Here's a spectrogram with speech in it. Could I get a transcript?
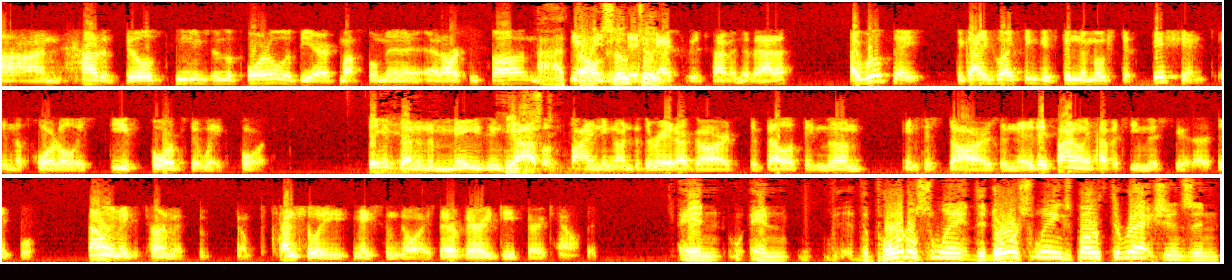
on how to build teams in the portal would be Eric Musselman at, at Arkansas. And, I you know, thought so too. Actually, his time at Nevada. I will say the guy who I think has been the most efficient in the portal is Steve Forbes at Wake Forest. They have yeah. done an amazing job of finding under the radar guards, developing them into stars, and they, they finally have a team this year that I think will not only make the tournament, but you know, potentially make some noise. They're very deep, very talented and and the portal swing, the door swings both directions, and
